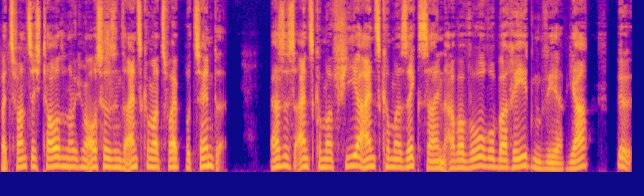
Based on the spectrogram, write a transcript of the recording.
Bei 20.000 habe ich mal ausgehört, sind es 1,2 Prozent. Lass es 1,4, 1,6 sein. Aber worüber reden wir? Ja, wir,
